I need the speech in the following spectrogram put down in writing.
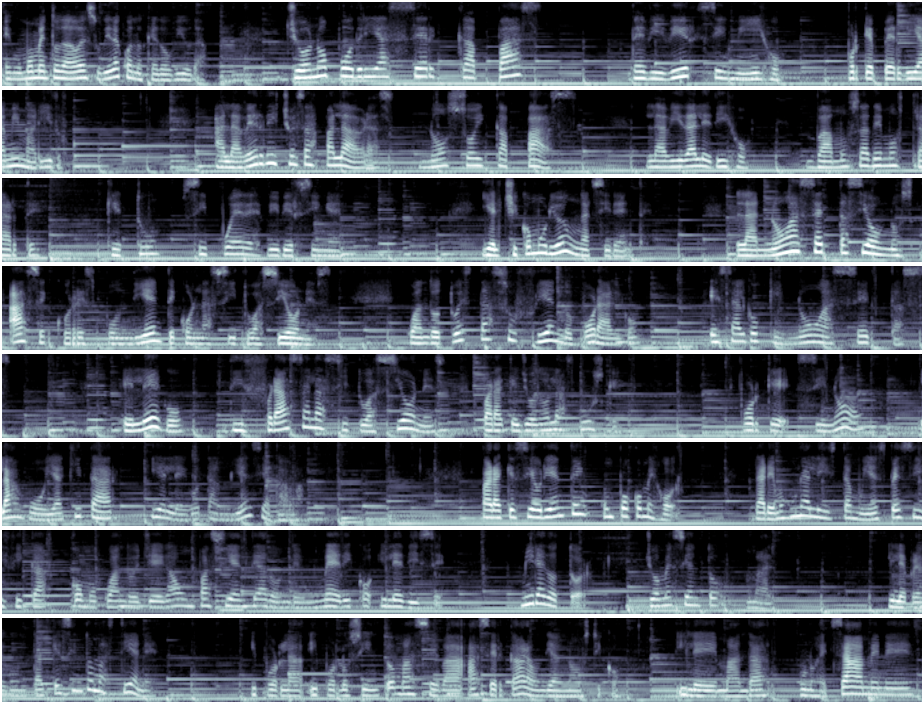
en un momento dado de su vida cuando quedó viuda, yo no podría ser capaz de vivir sin mi hijo porque perdí a mi marido. Al haber dicho esas palabras, no soy capaz, la vida le dijo, vamos a demostrarte que tú sí puedes vivir sin él. Y el chico murió en un accidente. La no aceptación nos hace correspondiente con las situaciones. Cuando tú estás sufriendo por algo, es algo que no aceptas. El ego disfraza las situaciones para que yo no las busque, porque si no, las voy a quitar y el ego también se acaba. Para que se orienten un poco mejor, daremos una lista muy específica como cuando llega un paciente a donde un médico y le dice, mire doctor, yo me siento mal. Y le pregunta, ¿qué síntomas tiene? Y por, la, y por los síntomas se va a acercar a un diagnóstico y le manda unos exámenes,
